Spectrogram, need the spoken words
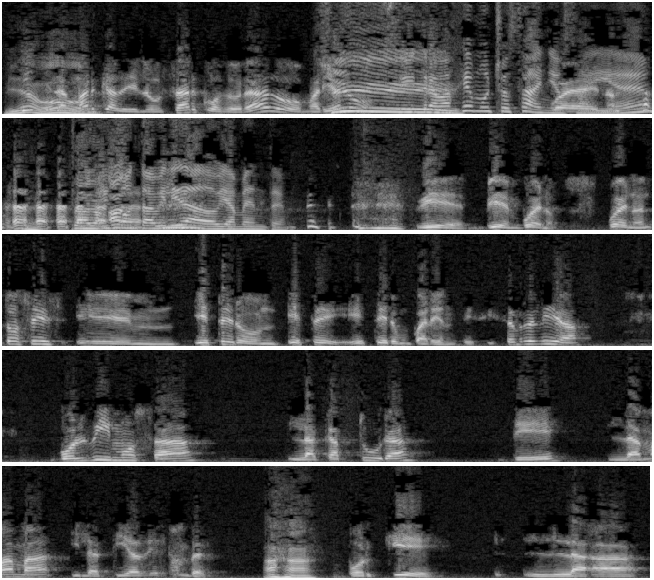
Mirá ¿Viste vos. La marca de los arcos dorados, Mariano. Sí, trabajé muchos años Bueno. ahí, ¿eh? Claro, en ah, contabilidad, obviamente. Bien, bien, bueno. Bueno, entonces, eh, este, era un, este, este era un paréntesis. En realidad, volvimos a la captura de la mamá y la tía de Amber. Ajá. Porque la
